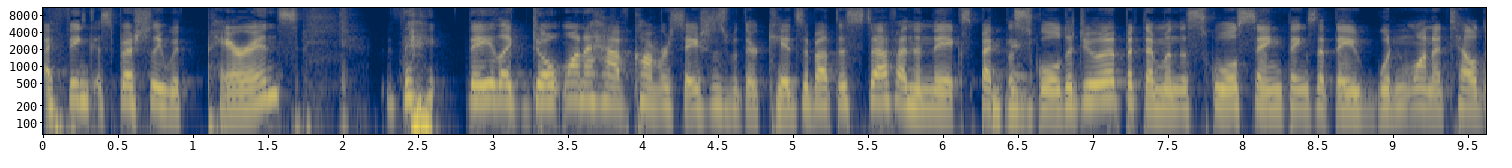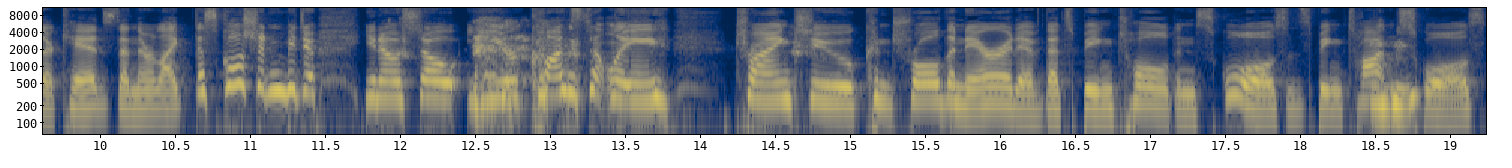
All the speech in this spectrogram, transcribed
I think especially with parents, they they like don't want to have conversations with their kids about this stuff and then they expect mm-hmm. the school to do it but then when the school's saying things that they wouldn't want to tell their kids then they're like the school shouldn't be doing you know so you're constantly trying to control the narrative that's being told in schools that's being taught mm-hmm. in schools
